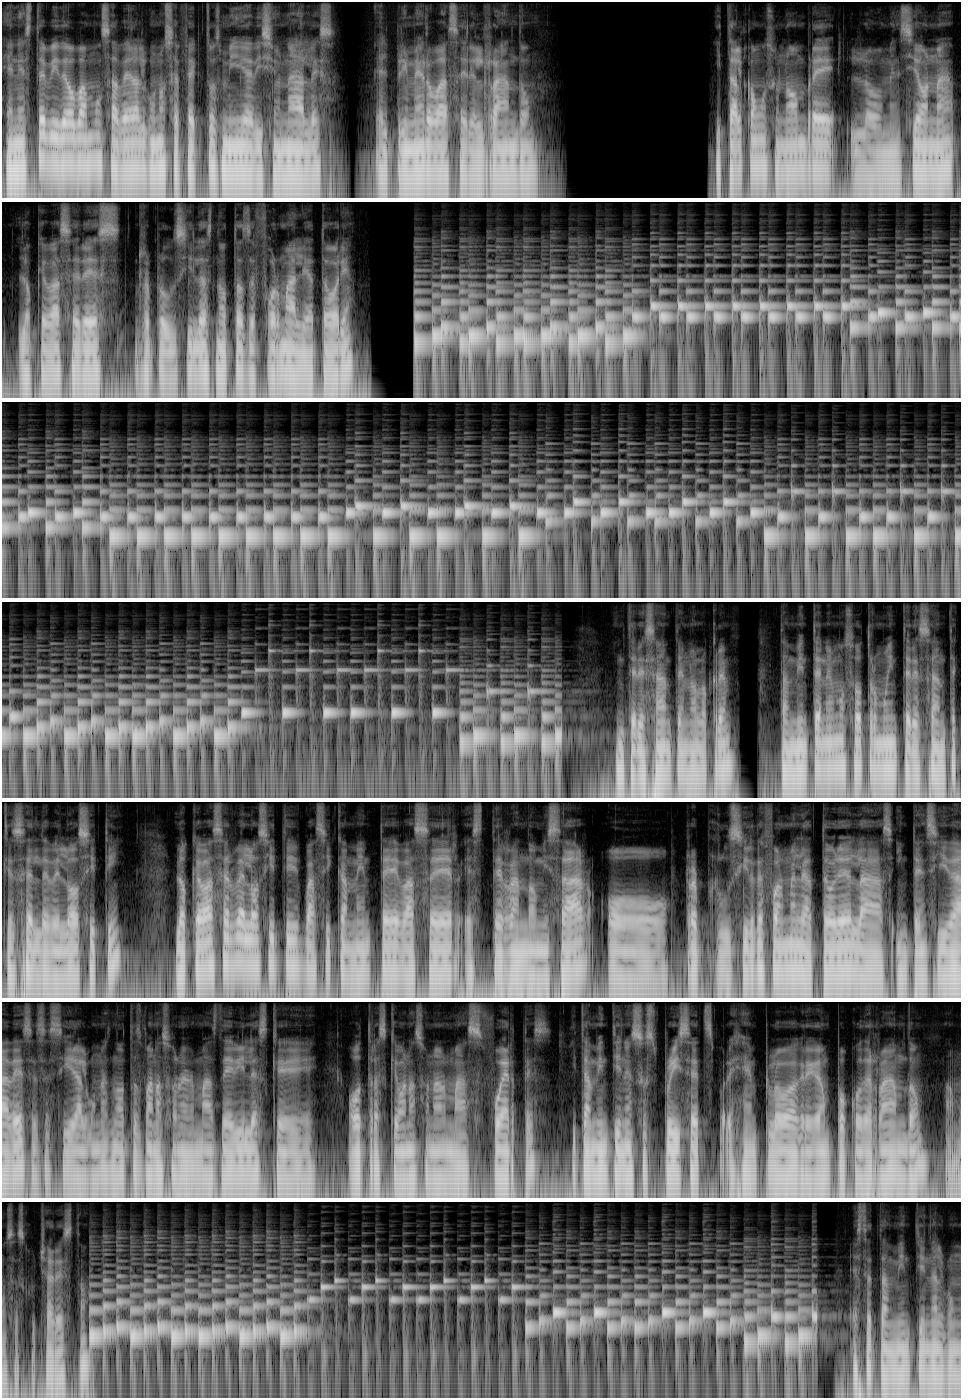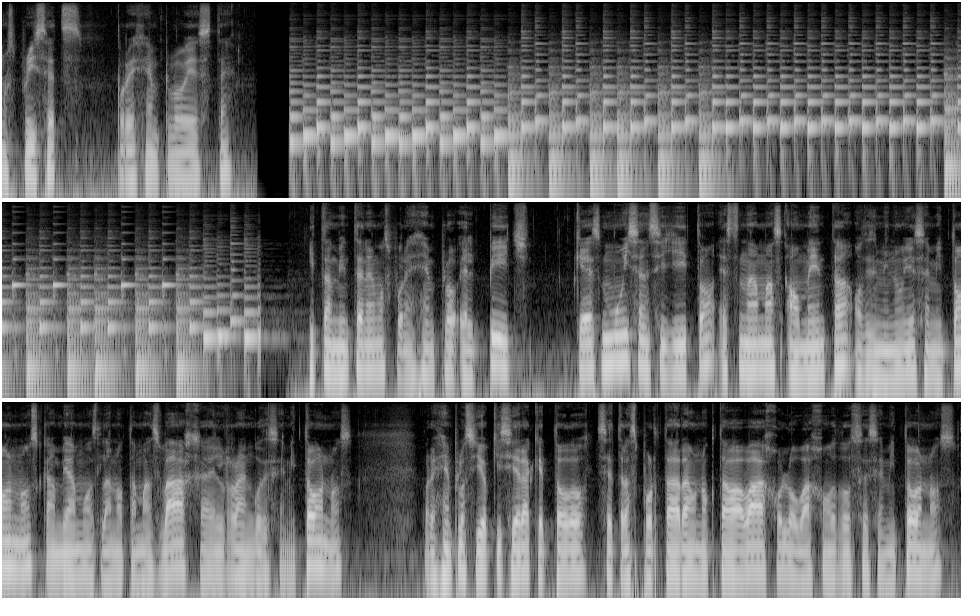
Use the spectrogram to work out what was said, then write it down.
En este video vamos a ver algunos efectos MIDI adicionales. El primero va a ser el random. Y tal como su nombre lo menciona, lo que va a hacer es reproducir las notas de forma aleatoria. Interesante, ¿no lo creen? También tenemos otro muy interesante que es el de Velocity. Lo que va a hacer Velocity básicamente va a ser este, randomizar o reproducir de forma aleatoria las intensidades, es decir, algunas notas van a sonar más débiles que otras que van a sonar más fuertes. Y también tiene sus presets, por ejemplo, agrega un poco de random. Vamos a escuchar esto. Este también tiene algunos presets, por ejemplo este. Y también tenemos por ejemplo el pitch que es muy sencillito, este nada más aumenta o disminuye semitonos, cambiamos la nota más baja, el rango de semitonos. Por ejemplo, si yo quisiera que todo se transportara una octava abajo, lo bajo 12 semitonos.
